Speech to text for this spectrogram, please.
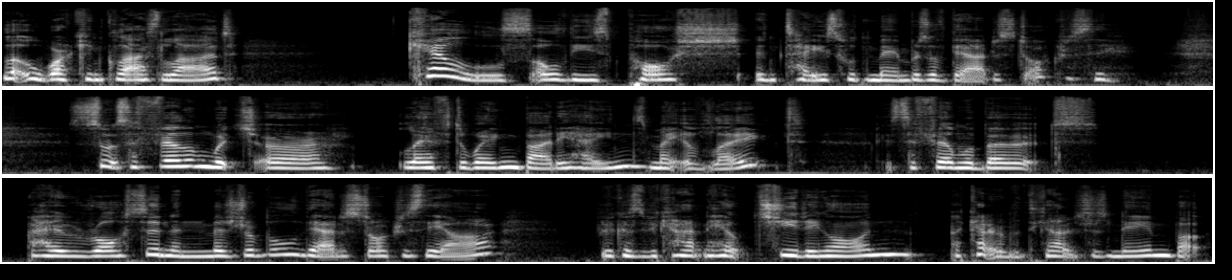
little working class lad kills all these posh, entitled members of the aristocracy. So it's a film which our left wing Barry Hines might have liked. It's a film about how rotten and miserable the aristocracy are because we can't help cheering on. I can't remember the character's name, but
